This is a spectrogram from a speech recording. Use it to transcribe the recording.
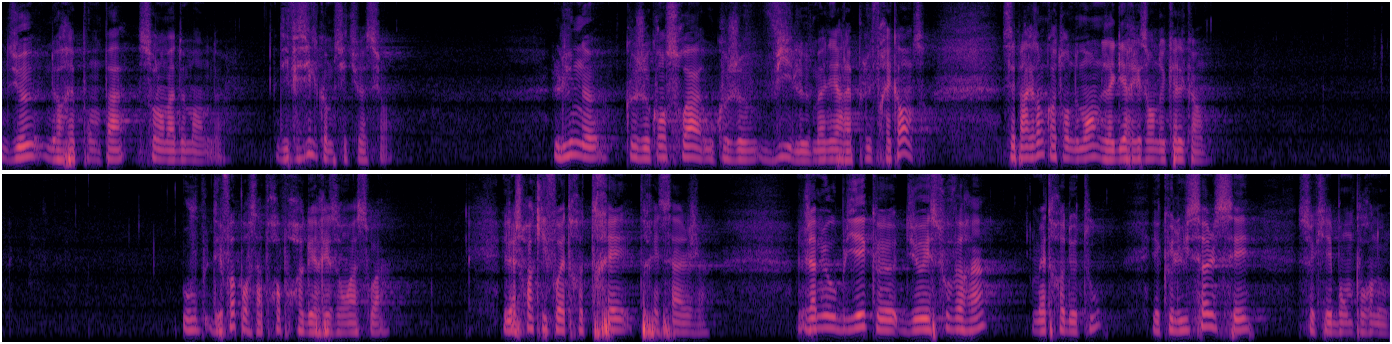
Dieu ne répond pas selon ma demande, difficile comme situation. L'une que je conçois ou que je vis de manière la plus fréquente, c'est par exemple quand on demande la guérison de quelqu'un. Ou des fois pour sa propre guérison à soi. Et là, je crois qu'il faut être très, très sage. Ne jamais oublier que Dieu est souverain, maître de tout, et que lui seul sait ce qui est bon pour nous.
